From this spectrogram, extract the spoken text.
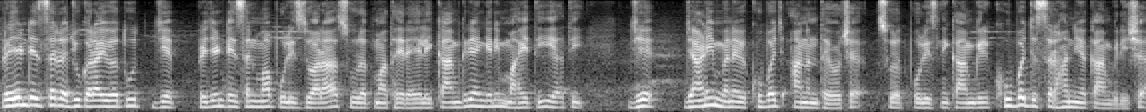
પ્રેઝન્ટેશન રજૂ કરાયું હતું, જે પ્રેઝન્ટેશનમાં પોલીસ દ્વારા સુરતમાં થઈ રહેલી કામગીરી અંગેની માહિતી હતી, જે જાણી મને ખૂબ જ આનંદ થયો છે. સુરત પોલીસની કામગીરી ખૂબ જ સરાહનીય કામગીરી છે.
